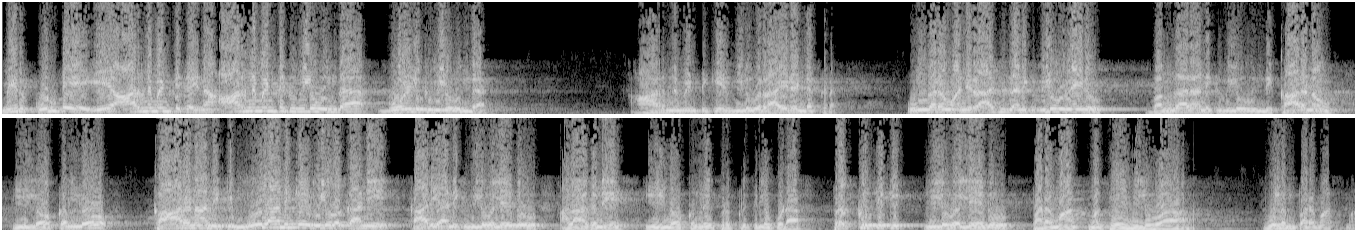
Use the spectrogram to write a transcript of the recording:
మీరు కొంటే ఏ ఆర్నమెంట్కైనా ఆర్నమెంట్కి విలువ ఉందా గోల్డ్కి విలువ ఉందా? ఆర్నమెంట్కి ఏం విలువ రాయడండి అక్కడ. ఉంగరం అని రాసి దానికి విలువ వేయడు బంగారానికి విలువ ఉంది. కారణం ఈ లోకంలో కారణానికి మూలానికే విలువ కానీ కార్యానికి విలువ లేదు. అలాగనే ఈ లోకంలో ఈ ప్రకృతిలో కూడా ప్రకృతికి విలువ లేదు పరమాత్మకే విలువ. మూలం పరమాత్మ.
